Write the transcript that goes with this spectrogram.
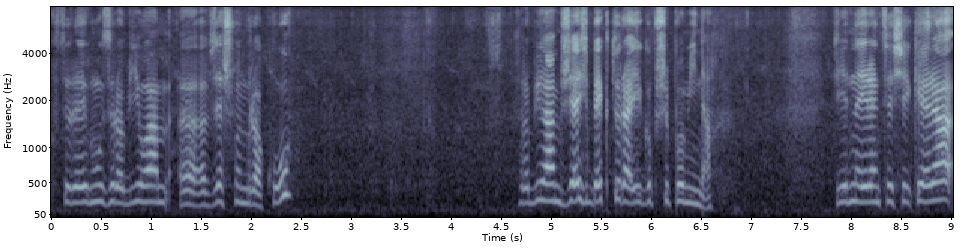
który mu zrobiłam e, w zeszłym roku. Zrobiłam rzeźbę, która jego przypomina. W jednej ręce siekiera,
